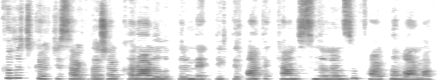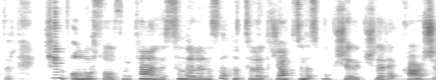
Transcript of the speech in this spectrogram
Kılıç kraliçesi arkadaşlar kararlılıktır, netliktir. Artık kendi sınırlarınızın farkına varmaktır. Kim olursa olsun kendi sınırlarınızı hatırlatacaksınız bu kişilere kişilere karşı.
